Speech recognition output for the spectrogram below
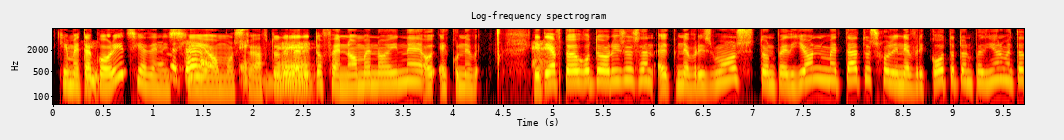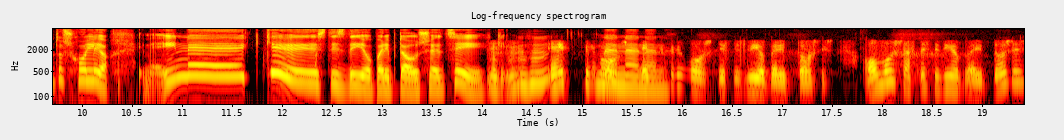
Και με τα κορίτσια δεν ισχύει μετά... όμως ε, αυτό, ναι. δηλαδή το φαινόμενο είναι... Γιατί αυτό εγώ το ορίζω σαν εκνευρισμός των παιδιών μετά το σχολείο, νευρικότητα των παιδιών μετά το σχολείο. Είναι και στις δύο περιπτώσεις, έτσι. Mm-hmm. Έτσι ακριβώς, ναι, ναι, ναι. ναι. και στις δύο περιπτώσεις. Όμως αυτές οι δύο περιπτώσεις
